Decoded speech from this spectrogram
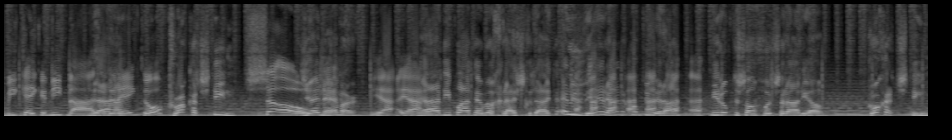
wie keek er niet naar? Ja. Iedereen toch? Crockett's Team. Zo. Jan Eh, Hammer. Ja, ja. Ja, die plaat hebben we grijs geduid. En nu weer, hè? Dan komt u weer aan. Hier op de Zandvoortse Radio. Crockett's Team.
